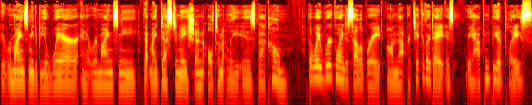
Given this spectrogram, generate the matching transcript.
It reminds me to be aware and it reminds me that my destination ultimately is back home. The way we're going to celebrate on that particular day is we happen to be at a place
